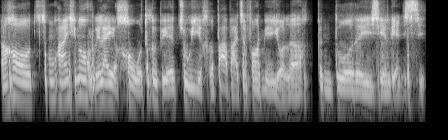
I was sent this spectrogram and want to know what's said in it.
然后从华人行动回来以后，我特别注意和爸爸这方面有了更多的一些联系，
